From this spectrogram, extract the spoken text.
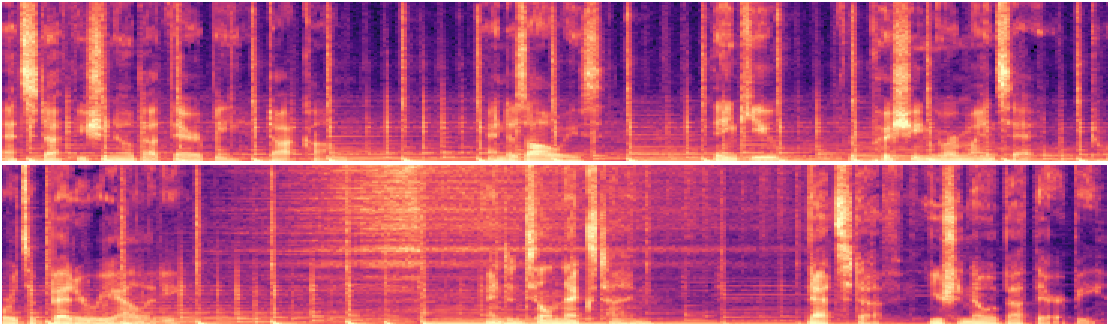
at stuffyoushouldknowaboutTherapy.com. And as always, thank you for pushing your mindset towards a better reality. And until next time, that stuff you should know about therapy.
